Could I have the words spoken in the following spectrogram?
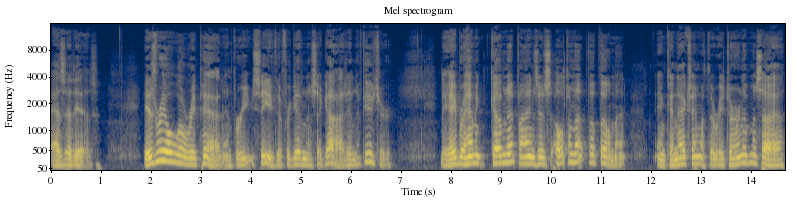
as it is. Israel will repent and receive the forgiveness of God in the future. The Abrahamic covenant finds its ultimate fulfillment in connection with the return of Messiah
